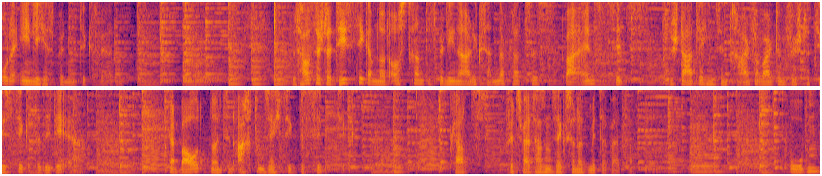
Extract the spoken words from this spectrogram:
oder ähnliches benötigt werden. Das Haus der Statistik am Nordostrand des Berliner Alexanderplatzes war einst Sitz der staatlichen Zentralverwaltung für Statistik der DDR. Erbaut 1968 bis 70. Platz für 2600 Mitarbeiter. Oben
